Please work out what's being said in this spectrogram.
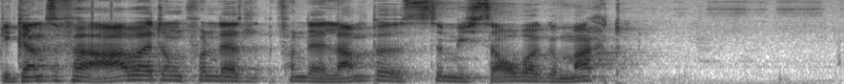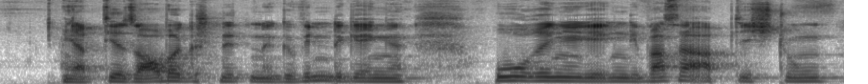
Die ganze Verarbeitung von der, von der Lampe ist ziemlich sauber gemacht. Ihr habt hier sauber geschnittene Gewindegänge, O-Ringe gegen die Wasserabdichtung.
